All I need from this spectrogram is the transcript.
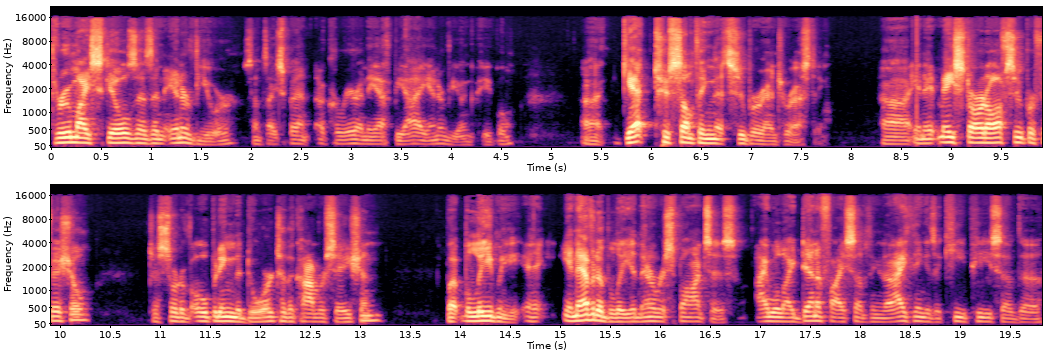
through my skills as an interviewer, since I spent a career in the FBI interviewing people, uh, get to something that's super interesting. Uh, and it may start off superficial, just sort of opening the door to the conversation. But believe me, inevitably in their responses, I will identify something that I think is a key piece of the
